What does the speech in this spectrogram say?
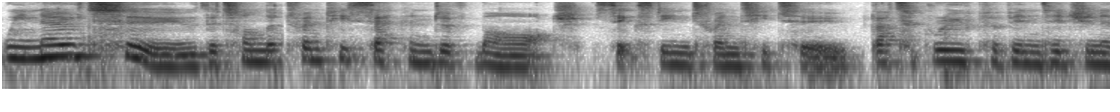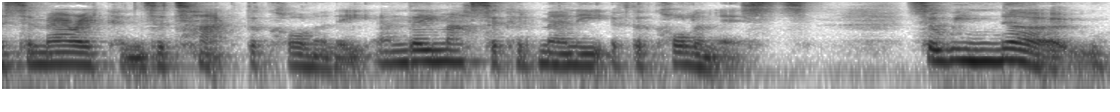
We know too that on the 22nd of March 1622 that a group of indigenous Americans attacked the colony and they massacred many of the colonists. So we know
